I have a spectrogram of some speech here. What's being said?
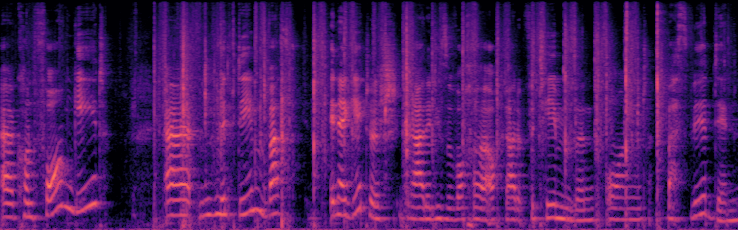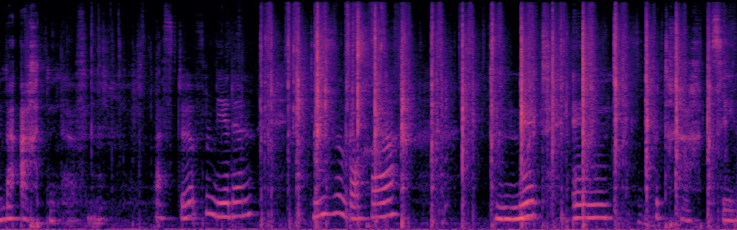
äh, konform geht äh, mit dem, was energetisch gerade diese Woche auch gerade für Themen sind und was wir denn beachten dürfen. Was dürfen wir denn diese Woche mit in Betracht ziehen.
